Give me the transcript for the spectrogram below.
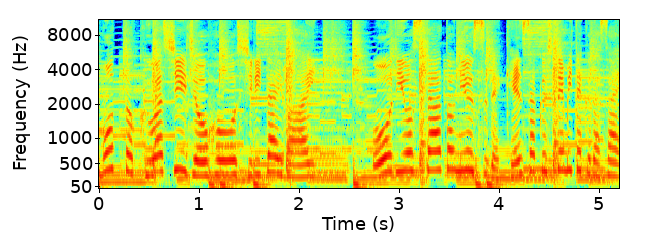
もっと詳しい情報を知りたい場合「オーディオスタートニュース」で検索してみてください。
